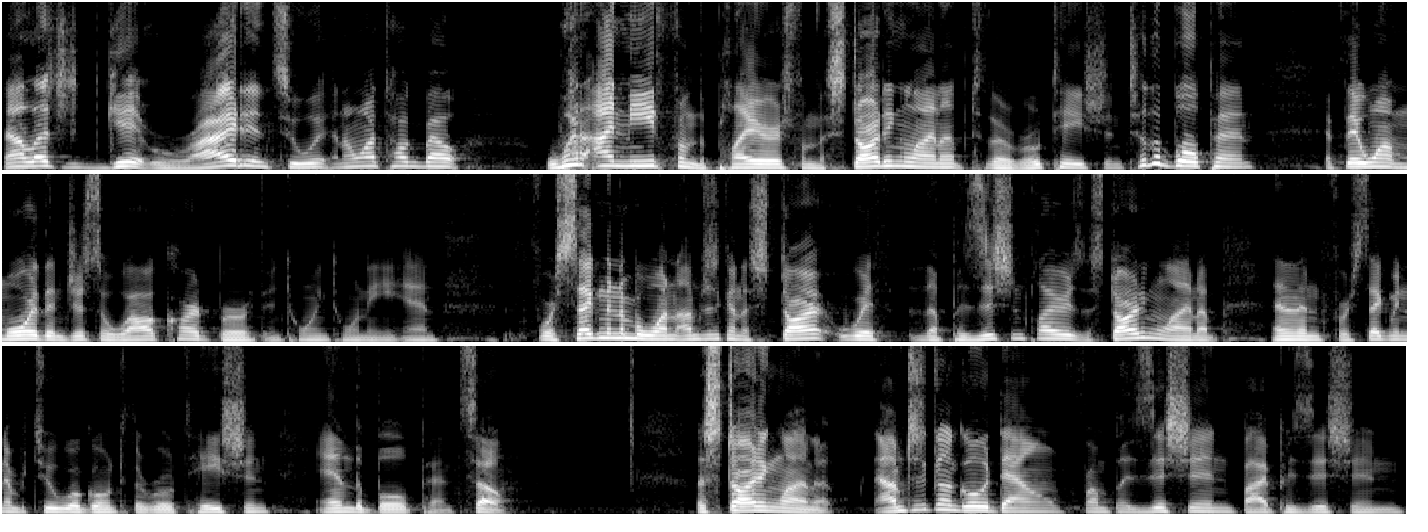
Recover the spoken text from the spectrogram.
Now let's get right into it. And I want to talk about what I need from the players, from the starting lineup to the rotation to the bullpen, if they want more than just a wild card berth in 2020. And for segment number one, I'm just going to start with the position players, the starting lineup. And then for segment number two, we'll go into the rotation and the bullpen. So, the starting lineup. I'm just going to go down from position by position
